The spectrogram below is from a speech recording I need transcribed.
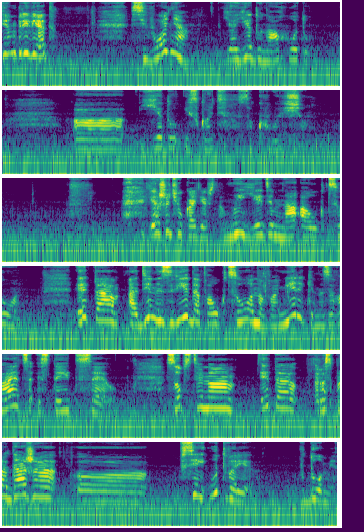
Всем привет! Сегодня я еду на охоту. А, еду искать сокровища. Я шучу, конечно. Мы едем на аукцион. Это один из видов аукционов в Америке, называется estate sale. Собственно, это распродажа э, всей утвари в доме,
